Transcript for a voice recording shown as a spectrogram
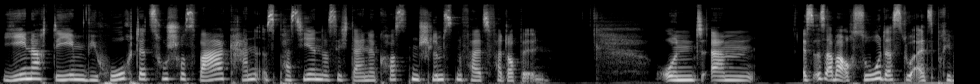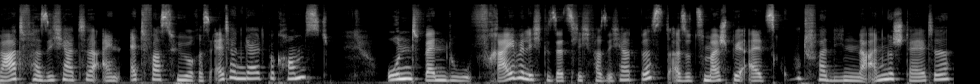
je nachdem, wie hoch der Zuschuss war, kann es passieren, dass sich deine Kosten schlimmstenfalls verdoppeln. Und ähm, es ist aber auch so, dass du als Privatversicherte ein etwas höheres Elterngeld bekommst und wenn du freiwillig gesetzlich versichert bist, also zum Beispiel als gut verdienende Angestellte,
